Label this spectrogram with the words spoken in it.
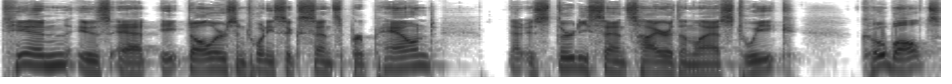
Tin is at $8.26 per pound. That is 30 cents higher than last week. Cobalt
